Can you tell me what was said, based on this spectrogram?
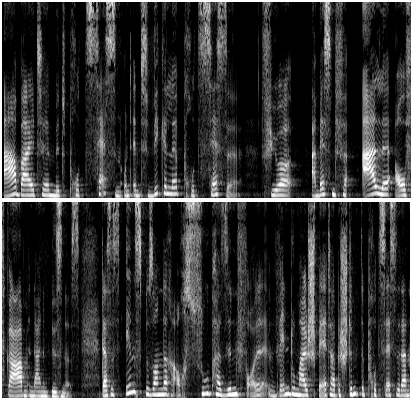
arbeite mit Prozessen und entwickle Prozesse für am besten für alle Aufgaben in deinem Business. Das ist insbesondere auch super sinnvoll, wenn du mal später bestimmte Prozesse dann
